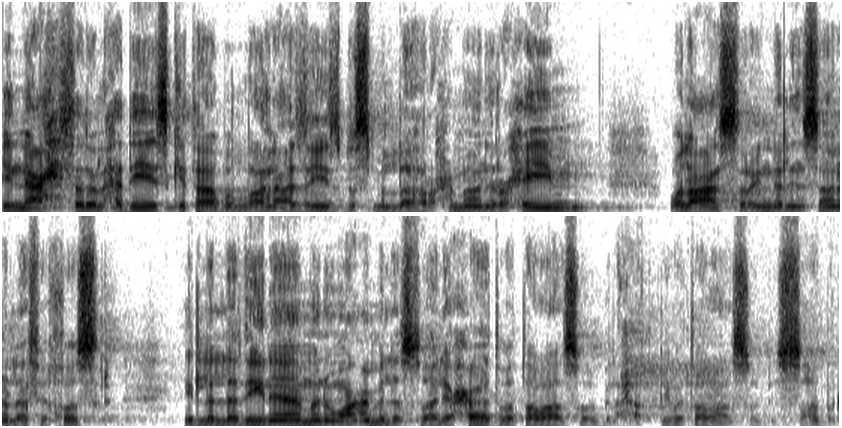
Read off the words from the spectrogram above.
إن أحسن الحديث كتاب الله العزيز بسم الله الرحمن الرحيم والعصر إن الإنسان لفي خسر إلا الذين آمنوا وعملوا الصالحات وتواصوا بالحق وتواصوا بالصبر.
